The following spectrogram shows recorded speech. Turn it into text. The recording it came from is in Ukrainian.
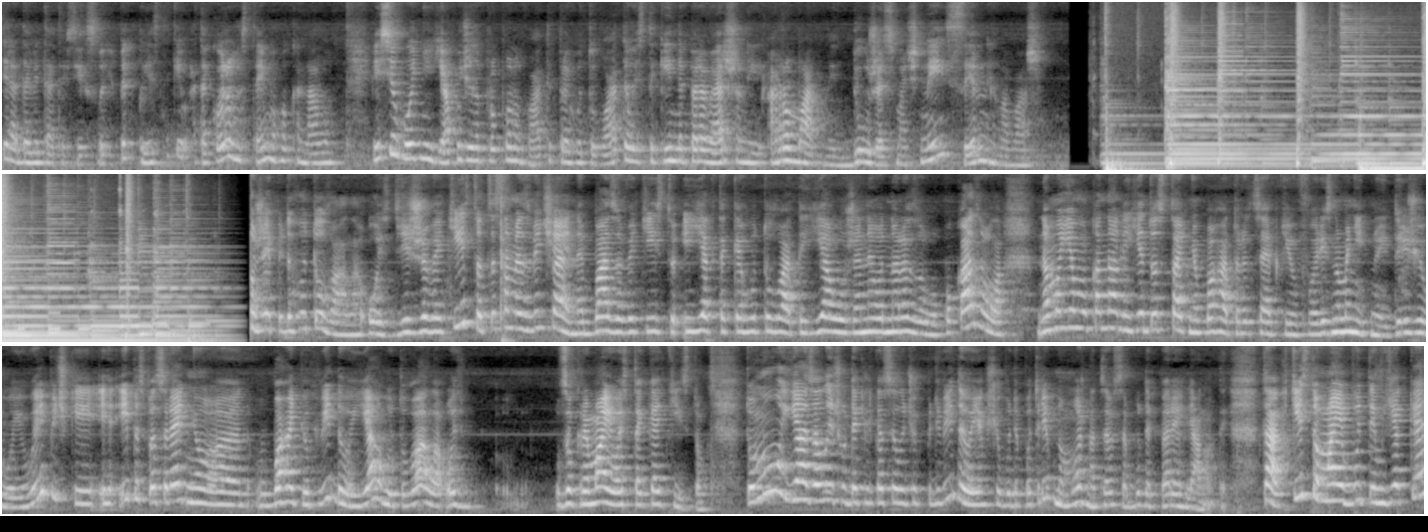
Привіт! Рада вітати всіх своїх підписників, а також гостей мого каналу. І сьогодні я хочу запропонувати приготувати ось такий неперевершений, ароматний, дуже смачний сирний лаваш. Підготувала ось дріжджове тісто. Це саме звичайне базове тісто, і як таке готувати, я вже неодноразово показувала. На моєму каналі є достатньо багато рецептів різноманітної дріжджової випічки, і, і безпосередньо е, в багатьох відео я готувала ось. Зокрема, і ось таке тісто. Тому я залишу декілька силочок під відео, якщо буде потрібно, можна це все буде переглянути. Так, тісто має бути м'яке,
